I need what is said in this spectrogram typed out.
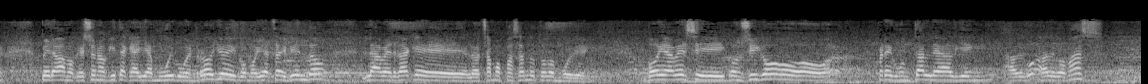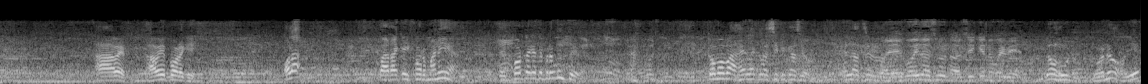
Pero vamos, que eso no quita que haya muy buen rollo y como ya estáis viendo, la verdad que lo estamos pasando todos muy bien. Voy a ver si consigo preguntarle a alguien algo, algo más. A ver, a ver por aquí. Hola, ¿para qué informanía? ¿Te importa que te pregunte? ¿Cómo vas en la clasificación? En las tres. Pues voy 2-1, así que no muy bien. 2-1. Bueno, oye,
